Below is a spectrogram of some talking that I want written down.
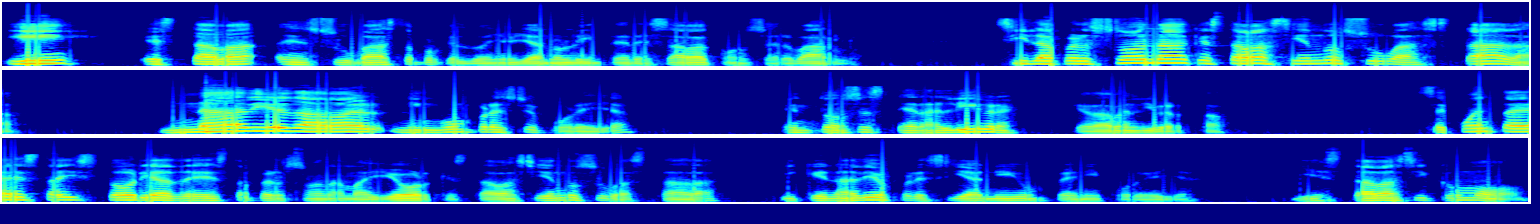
y estaba en subasta porque el dueño ya no le interesaba conservarlo. Si la persona que estaba siendo subastada, nadie daba ningún precio por ella, entonces era libre, quedaba en libertad. Se cuenta esta historia de esta persona mayor que estaba siendo subastada y que nadie ofrecía ni un penny por ella. Y estaba así como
